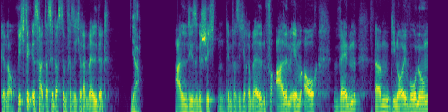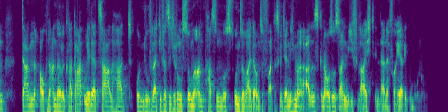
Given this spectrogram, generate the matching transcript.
Genau. Wichtig ist halt, dass ihr das dem Versicherer meldet. Ja, all diese Geschichten dem Versicherer melden. Vor allem eben auch, wenn ähm, die neue Wohnung dann auch eine andere Quadratmeterzahl hat und du vielleicht die Versicherungssumme anpassen musst und so weiter und so fort. Das wird ja nicht mal alles genauso sein wie vielleicht in deiner vorherigen Wohnung.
